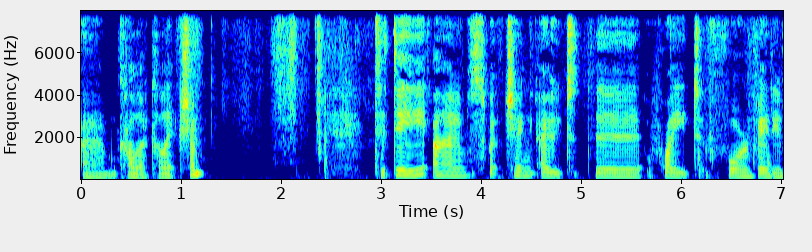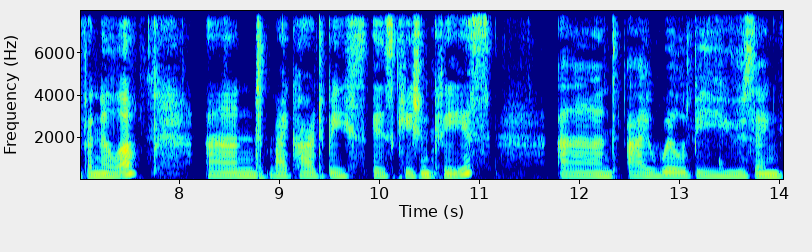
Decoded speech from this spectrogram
um, colour collection. Today I'm switching out the white for Very Vanilla and my card base is Cajun Craze and I will be using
